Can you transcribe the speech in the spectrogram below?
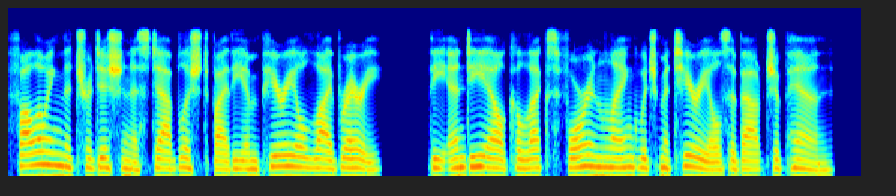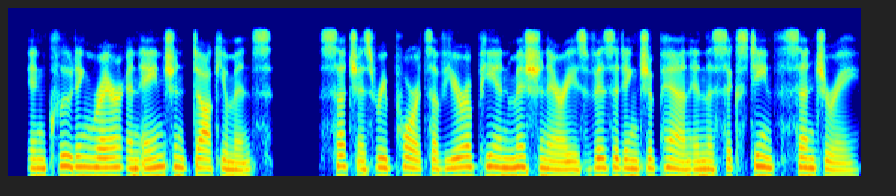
Following the tradition established by the Imperial Library, the NDL collects foreign language materials about Japan, including rare and ancient documents, such as reports of European missionaries visiting Japan in the 16th century.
